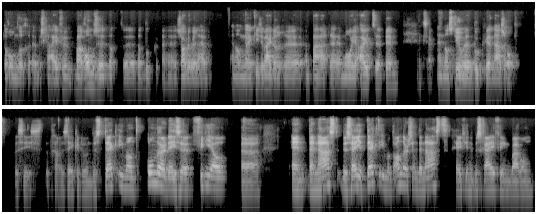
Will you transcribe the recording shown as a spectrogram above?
eronder beschrijven waarom ze dat, dat boek zouden willen hebben. En dan kiezen wij er een paar mooie uit, Pim. Exact. En dan sturen we het boek naar ze op. Precies, dat gaan we zeker doen. Dus tag iemand onder deze video. en daarnaast, dus hey, je tagt iemand anders en daarnaast geef je in de beschrijving waarom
